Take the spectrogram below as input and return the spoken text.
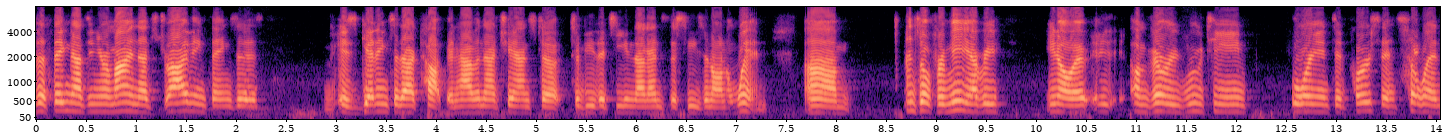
The thing that's in your mind that's driving things is is getting to that cup and having that chance to, to be the team that ends the season on a win. Um, and so for me, every, you know, I'm very routine oriented person. So when,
